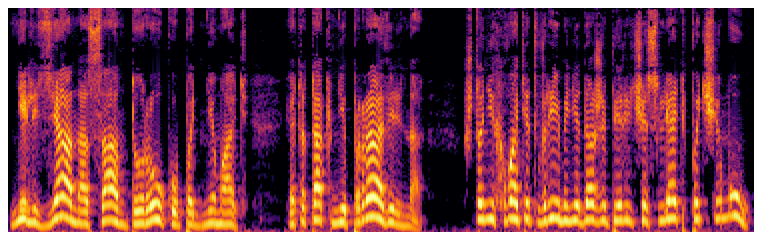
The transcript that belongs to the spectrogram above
Нельзя на Санту руку поднимать, это так неправильно, что не хватит времени даже перечислять почему.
